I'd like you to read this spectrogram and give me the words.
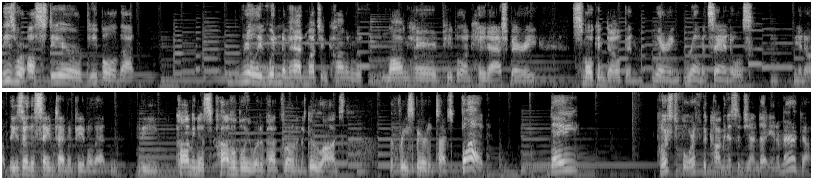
these were austere people that really wouldn't have had much in common with long haired people on Haight Ashbury smoking dope and wearing Roman sandals. You know, these are the same type of people that the communists probably would have had thrown in the gulags, the free spirited types. But they pushed forth the communist agenda in America.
